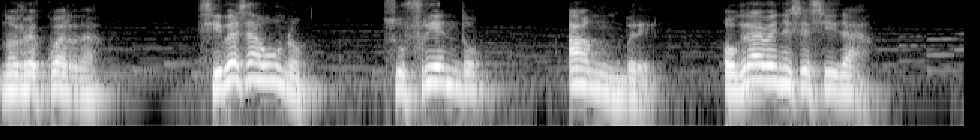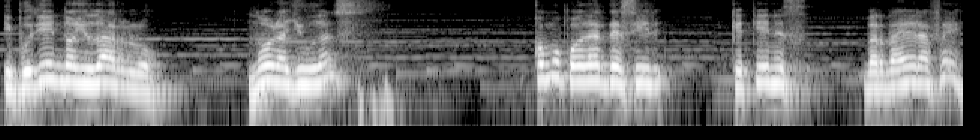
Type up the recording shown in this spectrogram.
nos recuerda, si ves a uno sufriendo hambre o grave necesidad y pudiendo ayudarlo, ¿no lo ayudas? ¿Cómo poder decir que tienes verdadera fe?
